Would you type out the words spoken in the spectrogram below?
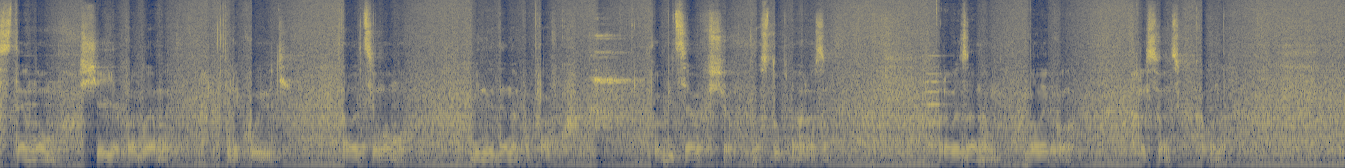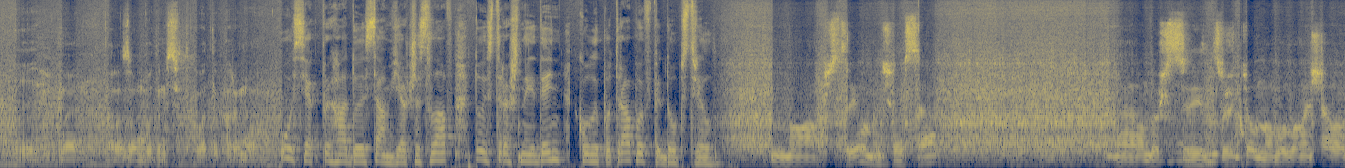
З стегном ще є проблеми, лікують, але в цілому він йде на поправку. Пообіцяв, що наступного разу привезе нам великого херсонського кавуна. І ми разом будемо святкувати перемогу. Ось як пригадує сам В'ячеслав той страшний день, коли потрапив під обстріл. Ну, обстріл почався. Е, Воно ж світ же темно було начало.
